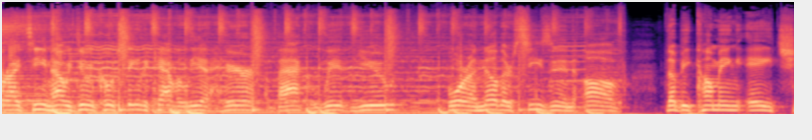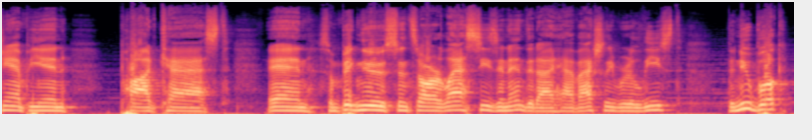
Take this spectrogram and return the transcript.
right, team. How we doing? Coach Dana Cavalea here, back with you for another season of the Becoming a Champion podcast. And some big news since our last season ended, I have actually released the new book,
